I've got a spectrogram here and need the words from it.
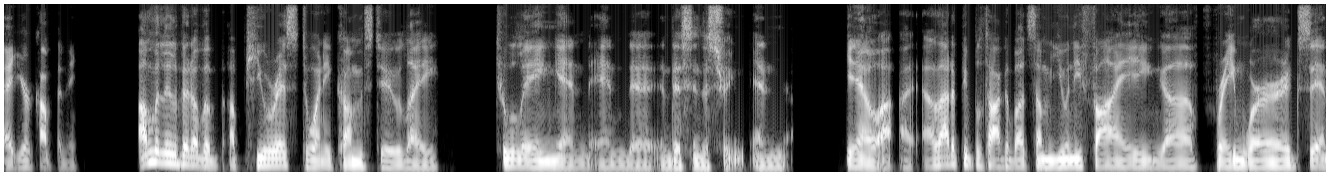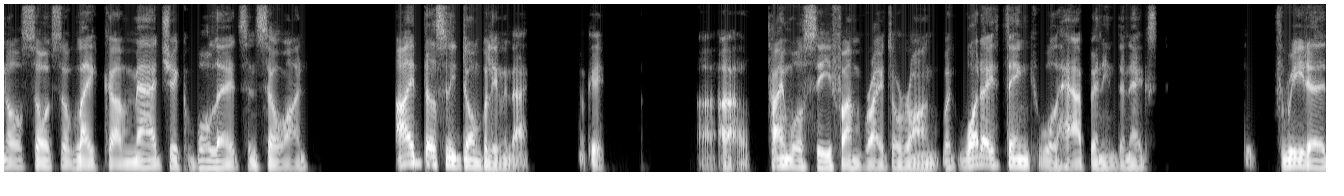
at your company? I'm a little bit of a, a purist when it comes to like tooling and and uh, in this industry. And you know, a, lot of people talk about some unifying uh, frameworks and all sorts of like uh, magic bullets and so on. I personally don't believe in that. Okay. Uh, uh, time will see if I'm right or wrong. But what I think will happen in the next three to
